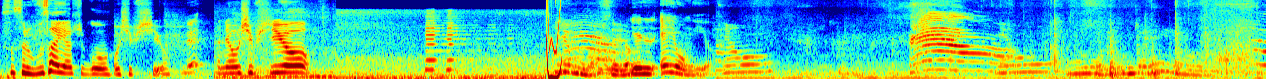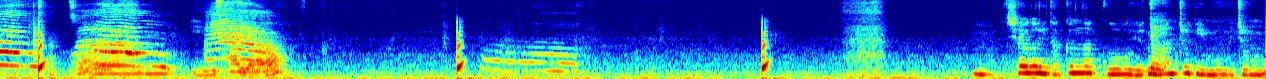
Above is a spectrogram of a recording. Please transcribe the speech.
수술 무사히 하시고 오십시오. 네. 다녀오십시오. 이름은 없어요? 얘는 A용이요. 이사요. 음, 치아관이 다 끝났고 이쪽 네. 한쪽이 잇몸이 좀좀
